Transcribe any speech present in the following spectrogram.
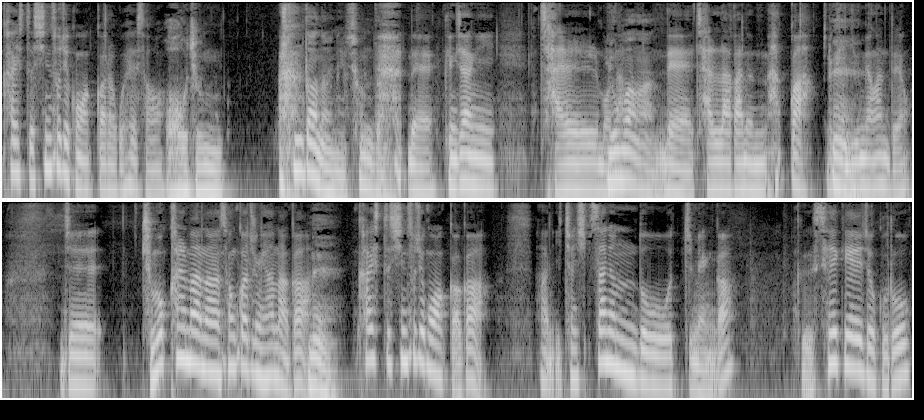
카이스트 신소재공학과라고 해서 어좀 첨단 아니 첨단. 네, 굉장히 잘 뭐, 유망한 네, 잘 나가는 학과 이렇게 네. 유명한데요. 이제 주목할 만한 성과 중에 하나가 네. 카이스트 신소재공학과가 한 2014년도쯤인가 그 세계적으로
